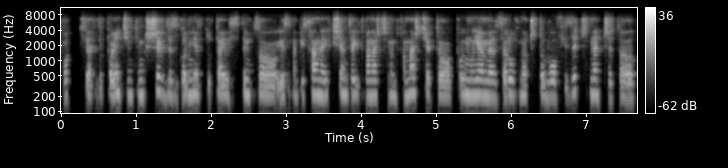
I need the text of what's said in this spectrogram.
pod jakby pojęciem tym krzywdy, zgodnie tutaj z tym, co jest napisane w księdze ich 12 na 12, to pojmujemy zarówno, czy to było fizyczne, czy to,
